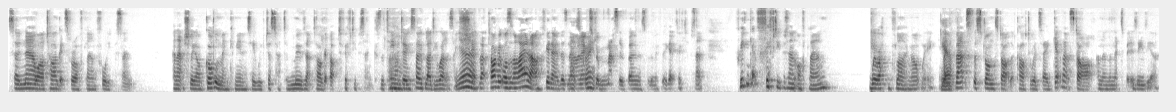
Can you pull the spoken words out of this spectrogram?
So now our targets for off plan are 40%. And actually, our Godalming community, we've just had to move that target up to 50% because the team oh. are doing so bloody well. It's like, yeah. shit, that target wasn't high enough. You know, there's now That's an great. extra massive bonus for them if they get 50%. If we can get 50% off plan, we're up and flying, aren't we? Yeah. Like, that's the strong start that Carter would say. Get that start, and then the next bit is easier.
